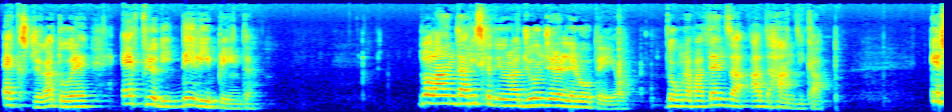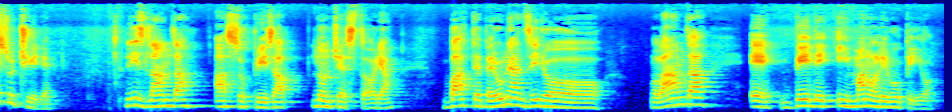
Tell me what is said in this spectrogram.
ex giocatore e figlio di Daley Blind. L'Olanda rischia di non raggiungere l'Europeo dopo una partenza ad handicap. Che succede? L'Islanda, a sorpresa, non c'è storia. Batte per 1-0 l'Olanda e vede in mano l'Europeo.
